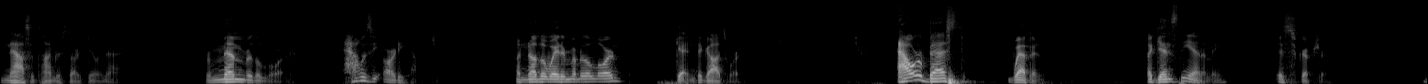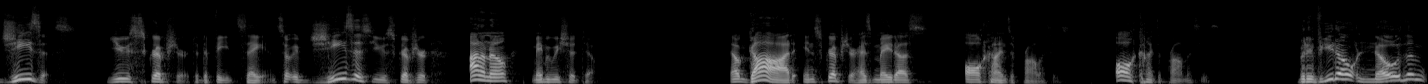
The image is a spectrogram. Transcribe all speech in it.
Now's the time to start doing that. Remember the Lord. How has he already helped you? Another way to remember the Lord, get into God's word. Our best weapon against the enemy is scripture. Jesus used scripture to defeat Satan. So if Jesus used scripture, I don't know, maybe we should too. Now, God in scripture has made us all kinds of promises, all kinds of promises. But if you don't know them,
